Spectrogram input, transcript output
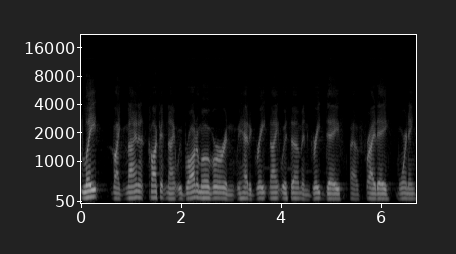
late like nine o'clock at night, we brought them over and we had a great night with them and great day uh, Friday morning.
